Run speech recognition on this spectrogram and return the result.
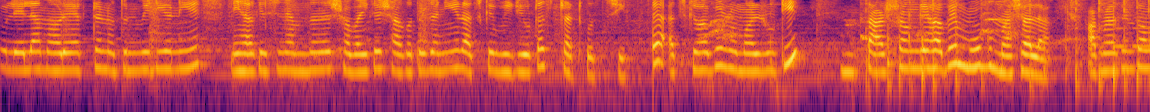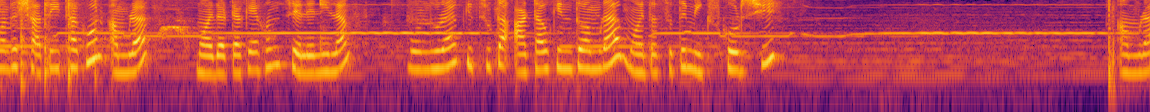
চলে এলাম আরও একটা নতুন ভিডিও নিয়ে। নেহা কিচেনে আপনাদের সবাইকে স্বাগত জানিয়ে আজকে ভিডিওটা স্টার্ট করছি। আজকে হবে রুমাল রুটি, তার সঙ্গে হবে মুগ মশালা। আপনারা কিন্তু আমাদের সাথেই থাকুন, আমরা ময়দাটাকে এখন চেলে নিলাম। বন্ধুরা, কিছুটা আটাও কিন্তু আমরা ময়দার সাথে মিক্স করছি। আমরা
